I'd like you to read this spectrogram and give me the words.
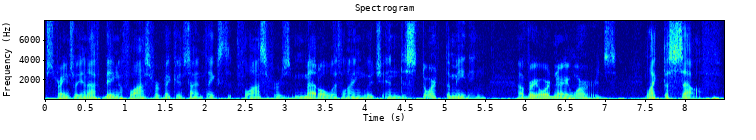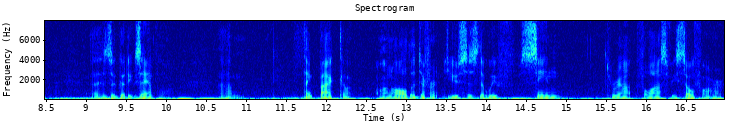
strangely enough, being a philosopher, Wittgenstein thinks that philosophers meddle with language and distort the meaning of very ordinary words, like the self uh, is a good example. Um, think back on all the different uses that we've seen throughout philosophy so far.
